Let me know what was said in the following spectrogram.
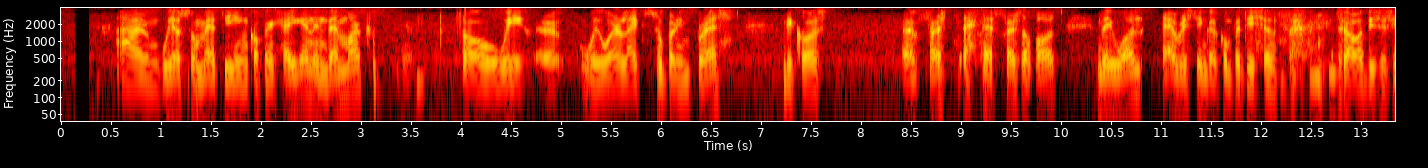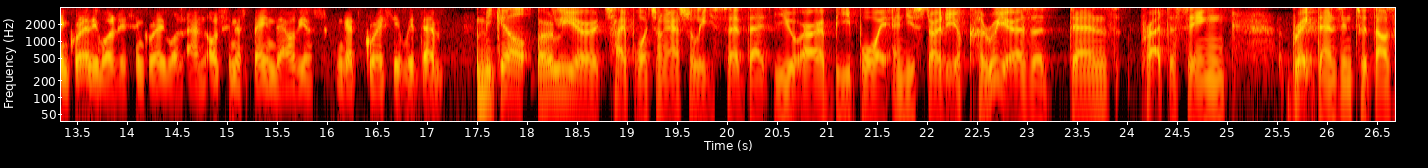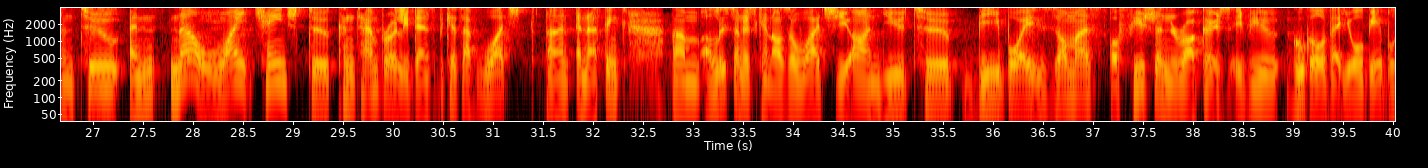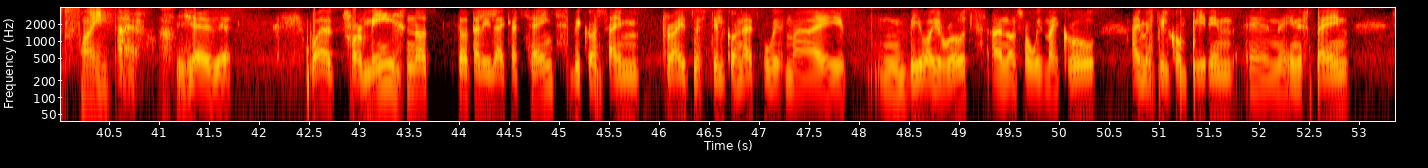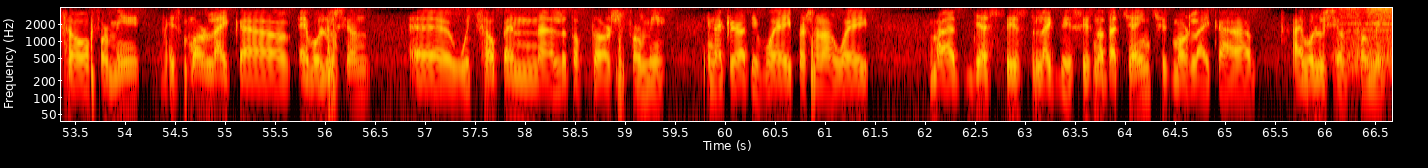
and we also met in Copenhagen, in Denmark. So we uh, we were like super impressed because uh, first first of all they won every single competition. so this is incredible. It's incredible, and also in Spain the audience get crazy with them. Miguel, earlier Chai Po Cheng actually said that you are a b-boy and you started your career as a dance practicing breakdance in 2002 and now why change to contemporary dance? Because i've watched and, and i think um, our listeners can also watch you on youtube b-boy zomas or fusion rockers. If you google that you will be able to find. Yeah yeah. Well for me it's not totally like a change because i'm trying to still connect with my mm, b-boy roots and also with my crew i'm still competing in, in spain so for me, it's more like a evolution, uh, which opened a lot of doors for me in a creative way, personal way. But yes, it's like this. It's not a change. It's more like a evolution for me.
